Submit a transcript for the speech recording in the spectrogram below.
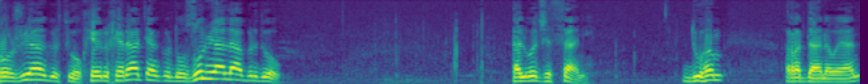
ڕۆژویان گرتووە خێر و کردو زوڵمیان لا بردووە الوجه الثاني دوهم ردان ويان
